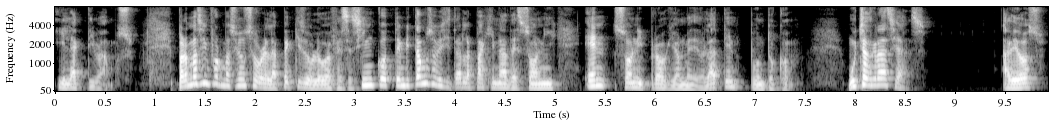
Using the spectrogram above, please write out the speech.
y la activamos. Para más información sobre la PXWFS5, te invitamos a visitar la página de Sony en sonypro-mediolatin.com. Muchas gracias. Adiós.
